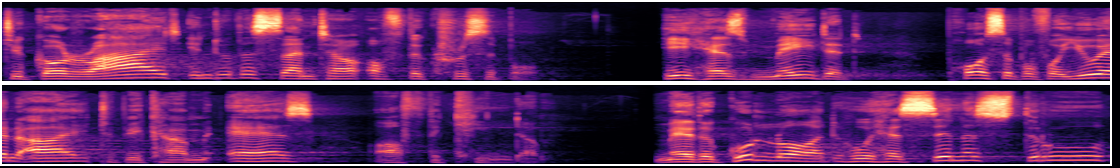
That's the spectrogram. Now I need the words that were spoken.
to go right into the center of the crucible. He has made it possible for you and I to become heirs of the kingdom. May the good Lord, who has seen us through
